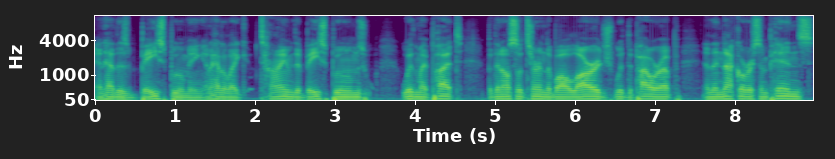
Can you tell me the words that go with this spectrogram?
and had this bass booming, and I had to like time the bass booms with my putt, but then also turn the ball large with the power up and then knock over some pins.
